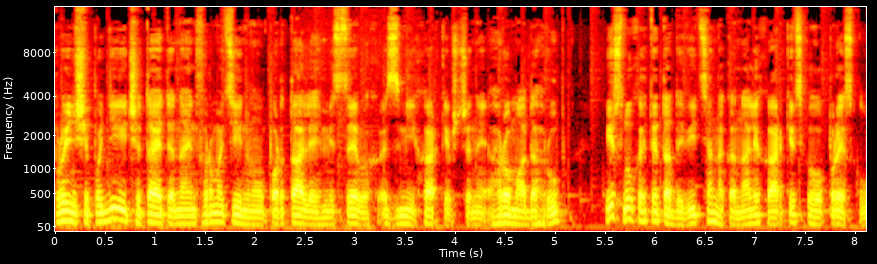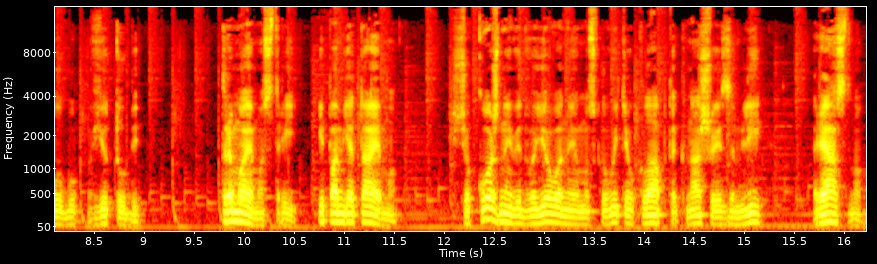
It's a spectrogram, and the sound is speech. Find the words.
Про інші події читайте на інформаційному порталі місцевих ЗМІ Харківщини Громада Груп і слухайте та дивіться на каналі Харківського прес-клубу в Ютубі. Тримаємо стрій і пам'ятаємо, що кожний відвойований московитів клаптик нашої землі рясно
